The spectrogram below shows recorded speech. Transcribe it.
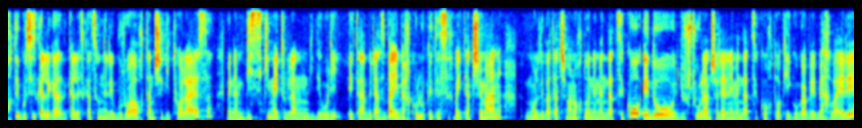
Urte guziz galezkatzen nire burua horretan segitu ala ez, baina biziki maitu lan bide hori, eta beraz, bai, berko lukete zerbait atseman, molde bat atseman orduan emendatzeko, edo justu lantxariaren emendatzeko orduak gabe berba ere,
